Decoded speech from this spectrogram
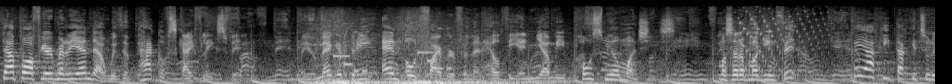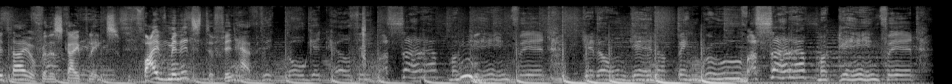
Tap off your merienda with a pack of Skyflakes Fit. May omega-3 and oat fiber for that healthy and yummy post-meal munchies. Masarap maging fit. Kaya kita-kits tayo for the Skyflakes. 5 minutes to fit habit. Masarap maging fit Get on, get up and groove, masarap maging fit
